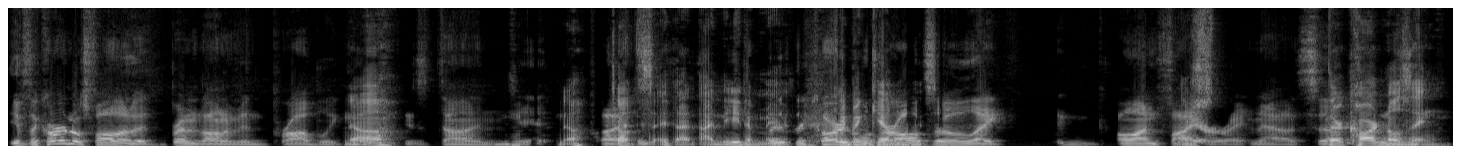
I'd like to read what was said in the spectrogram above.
if the Cardinals follow it, Brendan Donovan probably no. is done. No, but, don't say that. I need him. Man. The Cardinals are also like on fire They're, right now. So they're Cardinalsing.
